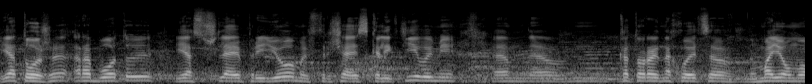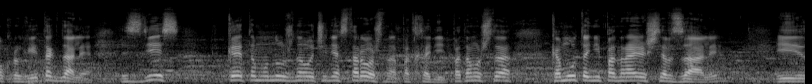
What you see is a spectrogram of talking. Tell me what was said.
я тоже работаю, я осуществляю приемы, встречаюсь с коллективами, эм, эм, которые находятся в моем округе и так далее. Здесь к этому нужно очень осторожно подходить, потому что кому-то не понравишься в зале, и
